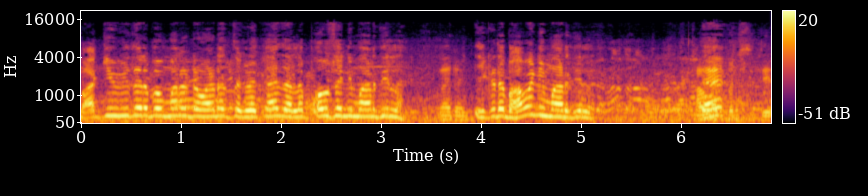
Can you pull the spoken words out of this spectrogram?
बाकी विदर्भ मराठवाड्यात सगळं काय झालं? पावसाने मार दिला. बरोबर इकडे भावाने मार दिला. अवघड परिस्थिती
